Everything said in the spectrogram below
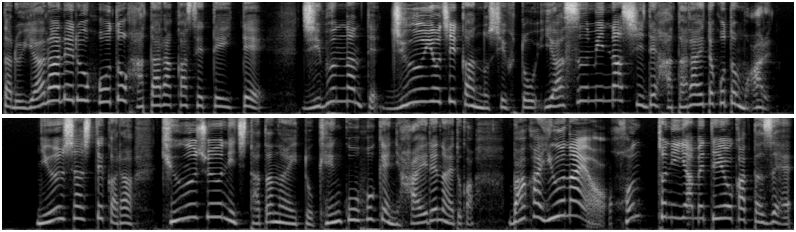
タルやられるほど働かせていて自分なんて14時間のシフトを休みなしで働いたこともある。入社してから90日経たないと健康保険に入れないとかバカ言うなよ。本当にやめてよかったぜ。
